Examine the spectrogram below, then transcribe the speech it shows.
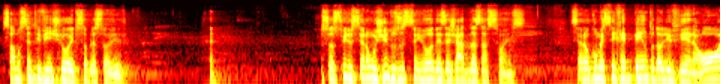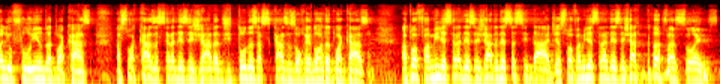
Salmo 128 sobre a sua vida. Os seus filhos serão ungidos do Senhor, desejado das nações. Serão como esse rebento da oliveira, óleo fluindo da tua casa. A sua casa será desejada de todas as casas ao redor da tua casa. A tua família será desejada dessa cidade. A sua família será desejada pelas nações.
